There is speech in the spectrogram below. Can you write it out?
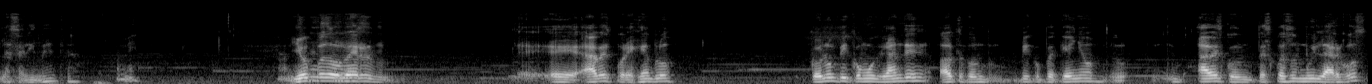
las alimenta. Amén. Yo puedo ver eh, eh, aves, por ejemplo, con un pico muy grande, otros con un pico pequeño, aves con pescuezos muy largos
